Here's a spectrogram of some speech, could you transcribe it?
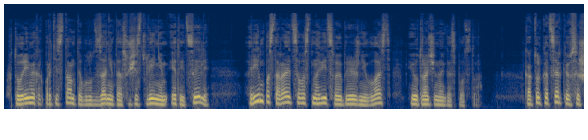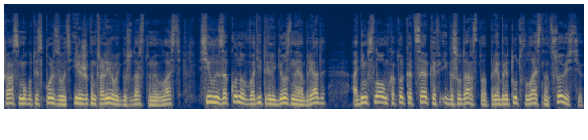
В то время как протестанты будут заняты осуществлением этой цели, Рим постарается восстановить свою прежнюю власть и утраченное господство. Как только церковь в США смогут использовать или же контролировать государственную власть, силой закона вводить религиозные обряды, одним словом, как только церковь и государство приобретут власть над совестью,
